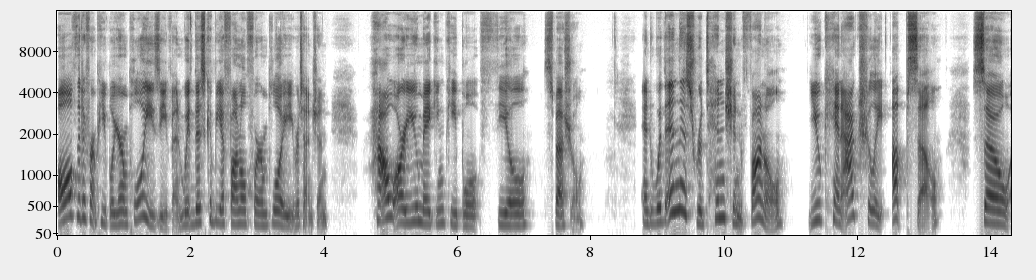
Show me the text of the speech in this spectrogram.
all of the different people, your employees, even. This could be a funnel for employee retention. How are you making people feel special? And within this retention funnel, you can actually upsell. So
